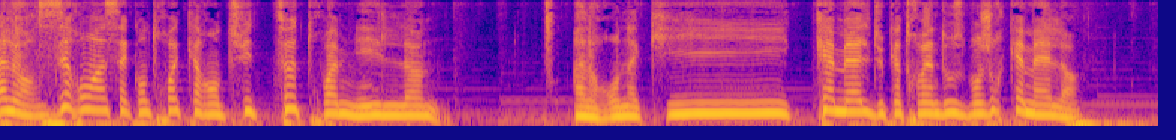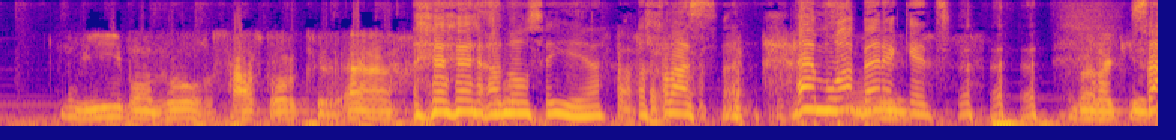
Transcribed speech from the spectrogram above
Alors, 01 53 48 3000. Alors, on a qui? Kamel du 92. Bonjour Kamel. Oui, bonjour. Ça Ah, euh, ah non, ça y est. Hein. Un mois, barakat. Barakat. Ça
